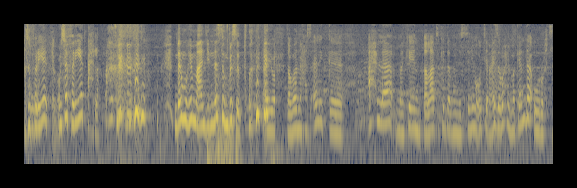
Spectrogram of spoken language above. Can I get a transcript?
وسفريات حلوة. وسفريات أحلى. ده المهم عندي الناس تنبسط أيوه. طب أنا هسألك آه، أحلى مكان طلعتي كده من السينما قلتي أنا عايزة أروح المكان ده ورحتي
